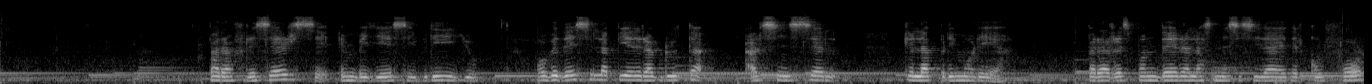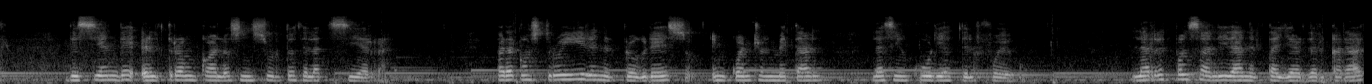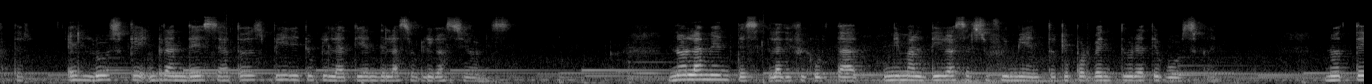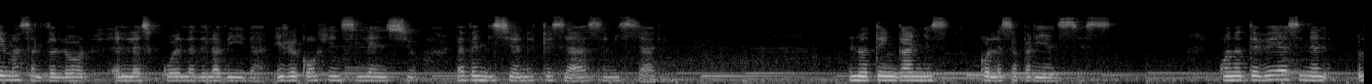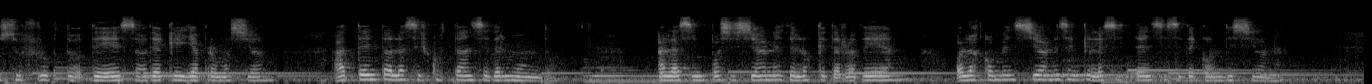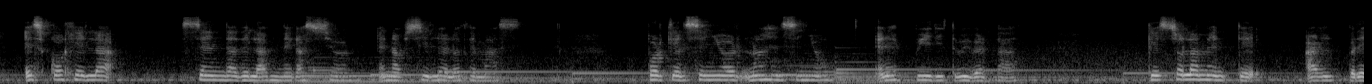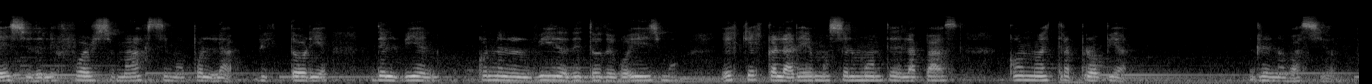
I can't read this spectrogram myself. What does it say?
Para ofrecerse en belleza y brillo, obedece la piedra bruta al cincel que la primorea. Para responder a las necesidades del confort, desciende el tronco a los insultos de la sierra. Para construir en el progreso, encuentra el metal las injurias del fuego. La responsabilidad en el taller del carácter es luz que engrandece a todo espíritu que le atiende las obligaciones. No lamentes la dificultad ni maldigas el sufrimiento que por ventura te buscan. No temas al dolor en la escuela de la vida y recoge en silencio las bendiciones que se hace emisario. No te engañes con las apariencias. Cuando te veas en el usufructo de esa o de aquella promoción, atento a las circunstancias del mundo, a las imposiciones de los que te rodean o las convenciones en que la existencia se te condiciona. Escoge la senda de la abnegación en auxilio a los demás, porque el Señor nos enseñó en espíritu y verdad que solamente al precio del esfuerzo máximo por la victoria del bien con el olvido de todo egoísmo, es que escalaremos el monte de la paz con nuestra propia renovación.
